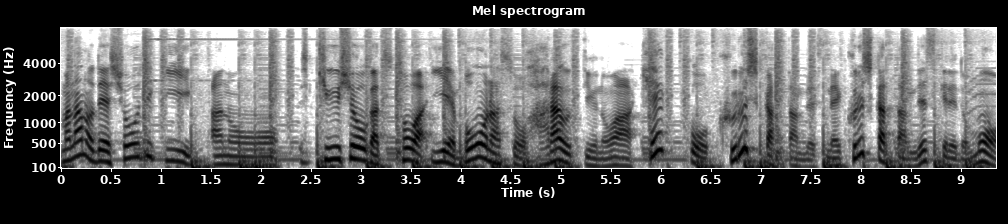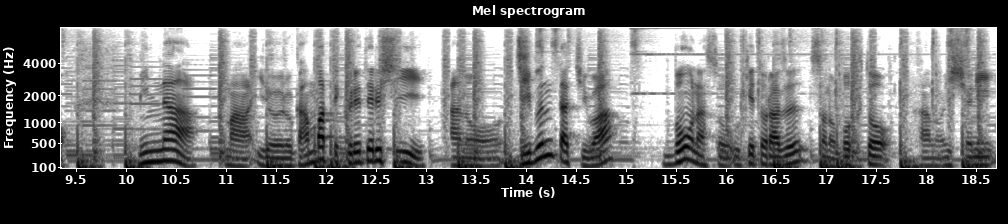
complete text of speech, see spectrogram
まあ、なので正直、あのー、旧正月とはいえボーナスを払うっていうのは結構苦しかったんですね。苦しかったんですけれどもみんなまあいろいろ頑張ってくれてるし、あのー、自分たちはボーナスを受け取らずその僕とあの一緒に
